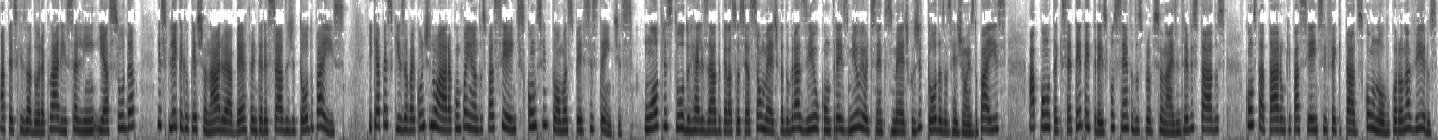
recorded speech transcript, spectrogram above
A pesquisadora Clarissa Lin Yassuda explica que o questionário é aberto a interessados de todo o país e que a pesquisa vai continuar acompanhando os pacientes com sintomas persistentes. Um outro estudo realizado pela Associação Médica do Brasil, com 3.800 médicos de todas as regiões do país, aponta que 73% dos profissionais entrevistados constataram que pacientes infectados com o novo coronavírus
